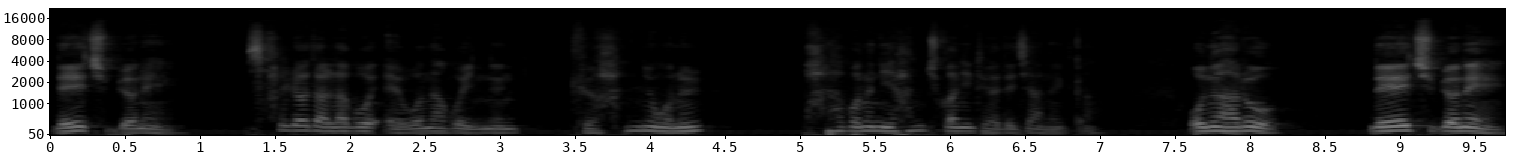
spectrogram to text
내 주변에 살려달라고 애원하고 있는 그 한 영혼을 바라보는 이 한 주간이 되어야 되지 않을까. 오늘 하루 내 주변에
